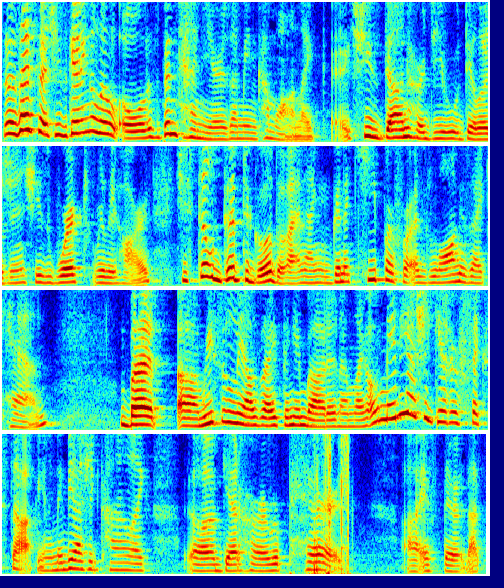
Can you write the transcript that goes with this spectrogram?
So as I said, she's getting a little old. It's been 10 years. I mean, come on. Like she's done her due diligence. She's worked really hard. She's still good to go though, and I'm going to keep her for as long as I can. But um, recently I was like thinking about it and I'm like, "Oh, maybe I should get her fixed up. You know, maybe I should kind of like uh, get her repaired uh, if they're that's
